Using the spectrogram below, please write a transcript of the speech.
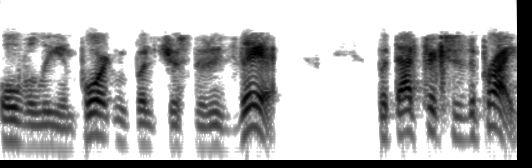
overly important, but it's just that it's there. But that fixes the price.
